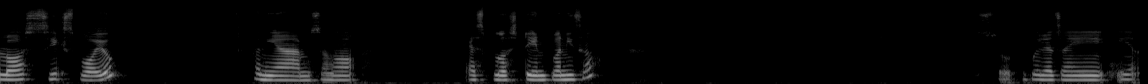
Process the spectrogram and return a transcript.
plus six भयो। अनि यहाँ हामीसँग एस प्लस टेन पनि छ। सो पहिला चाहिँ यहाँ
